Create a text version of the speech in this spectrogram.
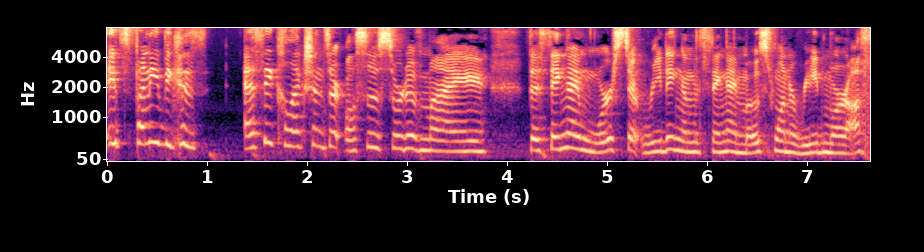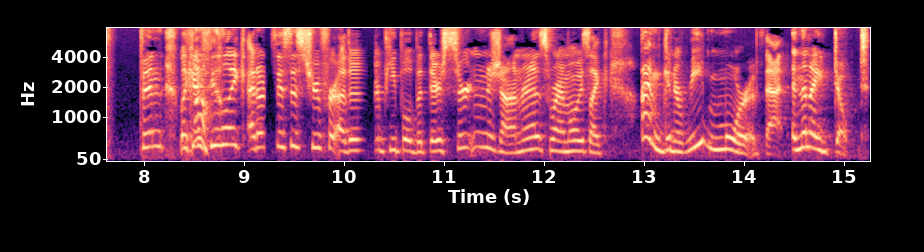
it's funny because essay collections are also sort of my the thing I'm worst at reading and the thing I most want to read more often like I feel like I don't this is true for other people, but there's certain genres where I'm always like, I'm gonna read more of that, and then I don't.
